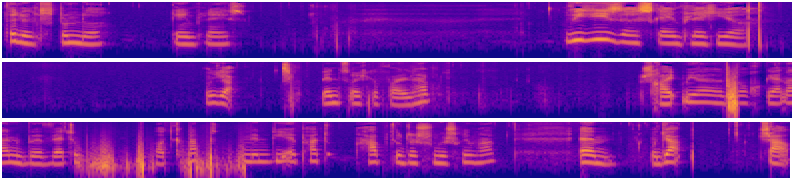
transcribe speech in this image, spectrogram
Viertelstunde Gameplays. Wie dieses Gameplay hier. Und ja, wenn es euch gefallen hat, schreibt mir doch gerne eine Bewertung Podcast, wenn die App hat, habt oder schon geschrieben habt. Ähm, und ja, ciao.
